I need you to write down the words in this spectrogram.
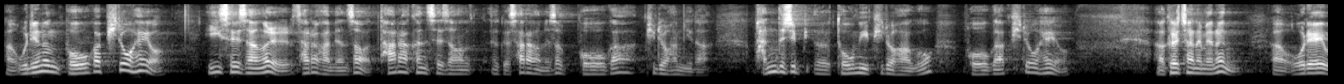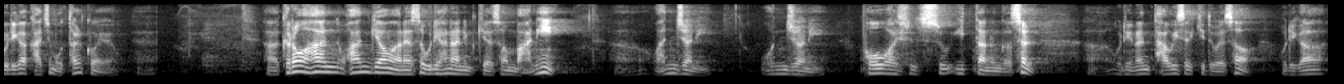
아, 우리는 보호가 필요해요. 이 세상을 살아가면서 타락한 세상을 살아가면서 보호가 필요합니다. 반드시 어, 도움이 필요하고 보호가 필요해요. 아, 그렇지 않으면은 아, 오래 우리가 가지 못할 거예요. 아, 그러한 환경 안에서 우리 하나님께서 많이 어, 완전히 온전히 보호하실 수 있다는 것을 어, 우리는 다윗의 기도에서 우리가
